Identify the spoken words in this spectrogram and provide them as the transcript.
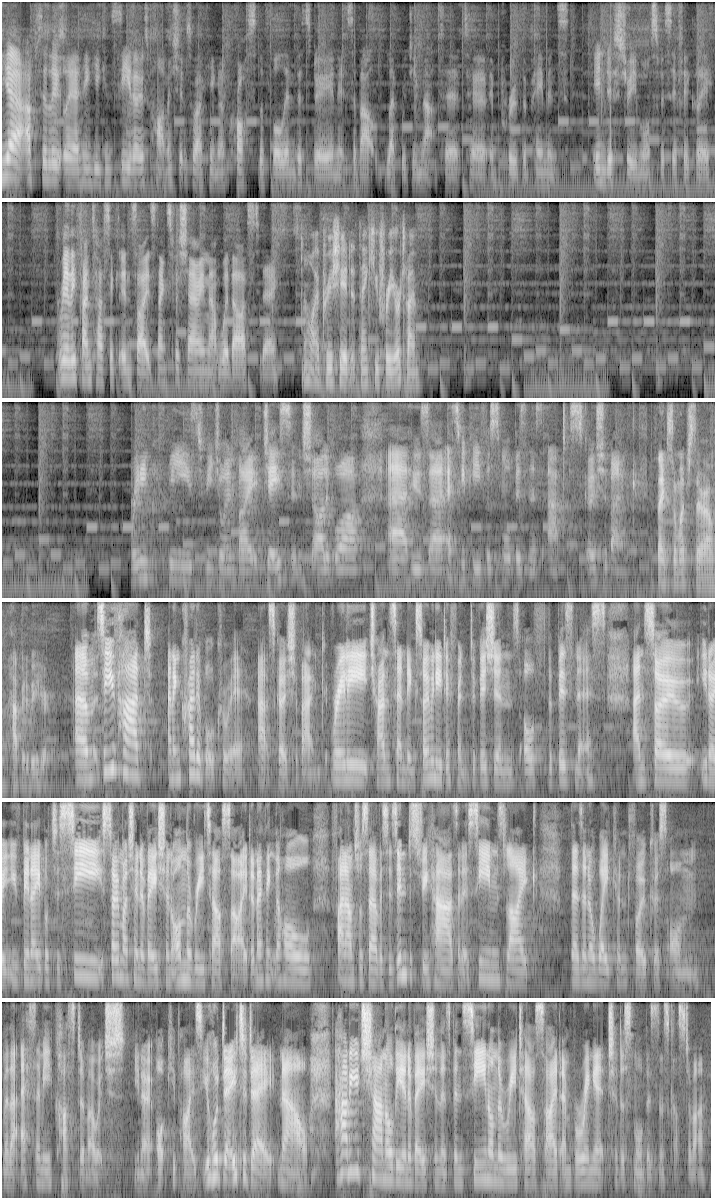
Yeah, absolutely. I think you can see those partnerships working across the full industry, and it's about leveraging that to, to improve the payments industry more specifically. Really fantastic insights. Thanks for sharing that with us today. Oh, I appreciate it. Thank you for your time. Really pleased to be joined by Jason Charlebois, uh, who's uh, SVP for Small Business at Scotiabank. Thanks so much, Sarah. I'm happy to be here. Um, so you've had an incredible career at Scotiabank, really transcending so many different divisions of the business. And so, you know, you've been able to see so much innovation on the retail side. And I think the whole financial services industry has. And it seems like there's an awakened focus on that SME customer, which, you know, occupies your day to day now. How do you channel the innovation that's been seen on the retail side and bring it to the small business customer?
